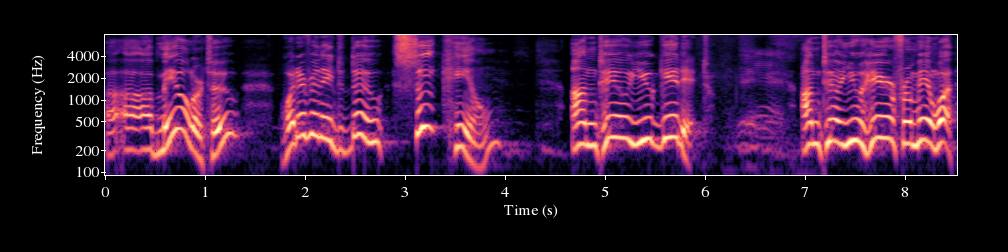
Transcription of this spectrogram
a, a meal or two, whatever you need to do, seek Him until you get it. Yes. Until you hear from Him. What,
